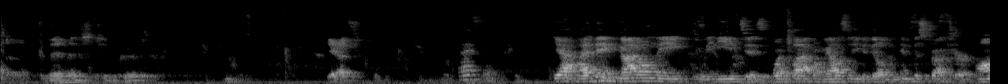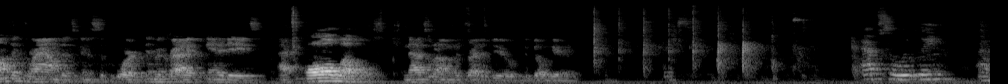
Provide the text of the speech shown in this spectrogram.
uh, amendments to improve it. Yes. Excellent. Yeah, I think not only do we need to support the platform, we also need to build an infrastructure on the ground that's going to support Democratic candidates at all levels. And that's what I'm going to try to do to build here. Absolutely, uh,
